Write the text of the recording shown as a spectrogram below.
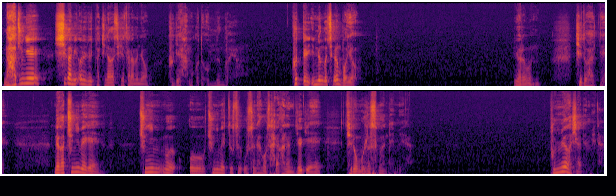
나중에 시간이 어느 정도 딱 지나가서 계산하면요. 그게 아무것도 없는 거예요. 그때 있는 것처럼 보여. 여러분, 기도할 때 내가 주님에게 주님 어, 주님의 뜻을 우선하고 살아가는 여기에 뒤로 물러서면 안 됩니다. 분명하셔야 됩니다.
